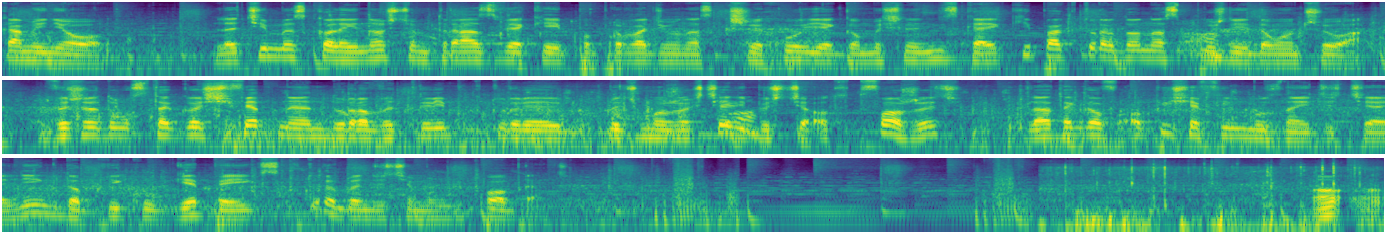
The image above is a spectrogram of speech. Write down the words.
Kamieniołom. Lecimy z kolejnością tras, w jakiej poprowadził nas Krzychu i jego myślenicka ekipa, która do nas później dołączyła. Wyszedł z tego świetny endurowy trip, który być może chcielibyście odtworzyć, dlatego w opisie filmu znajdziecie link do pliku GPX, który będziecie mogli pobrać. O, o.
